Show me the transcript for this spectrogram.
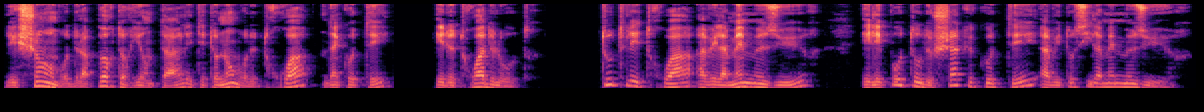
Les chambres de la porte orientale étaient au nombre de trois d'un côté et de trois de l'autre. Toutes les trois avaient la même mesure, et les poteaux de chaque côté avaient aussi la même mesure.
